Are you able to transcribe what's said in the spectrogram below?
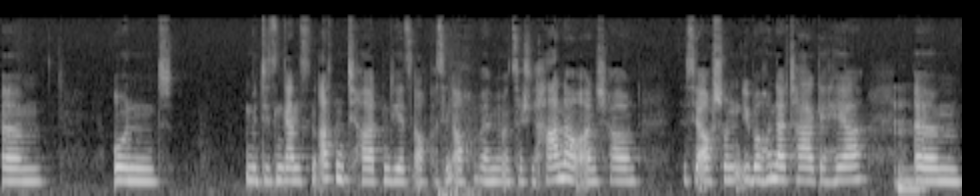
Ähm, und mit diesen ganzen Attentaten, die jetzt auch passieren, auch wenn wir uns zum Beispiel Hanau anschauen, ist ja auch schon über 100 Tage her. Ähm,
